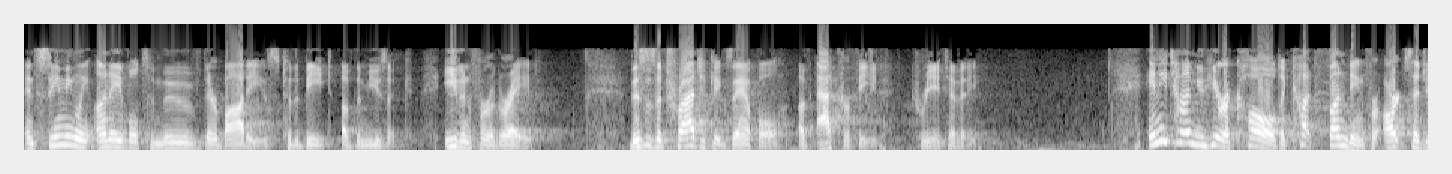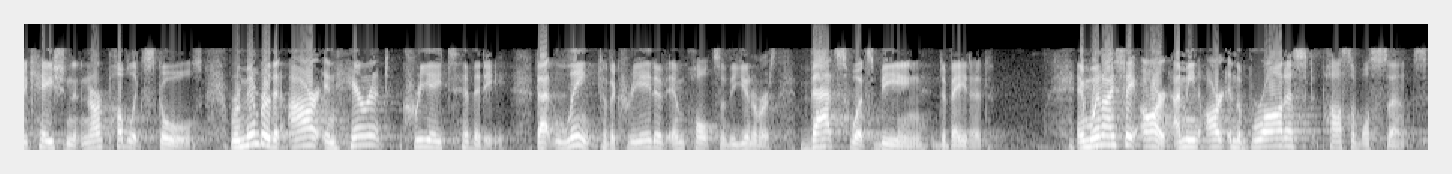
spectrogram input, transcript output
and seemingly unable to move their bodies to the beat of the music, even for a grade. This is a tragic example of atrophied creativity. Anytime you hear a call to cut funding for arts education in our public schools, remember that our inherent creativity, that link to the creative impulse of the universe, that's what's being debated. And when I say art, I mean art in the broadest possible sense.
